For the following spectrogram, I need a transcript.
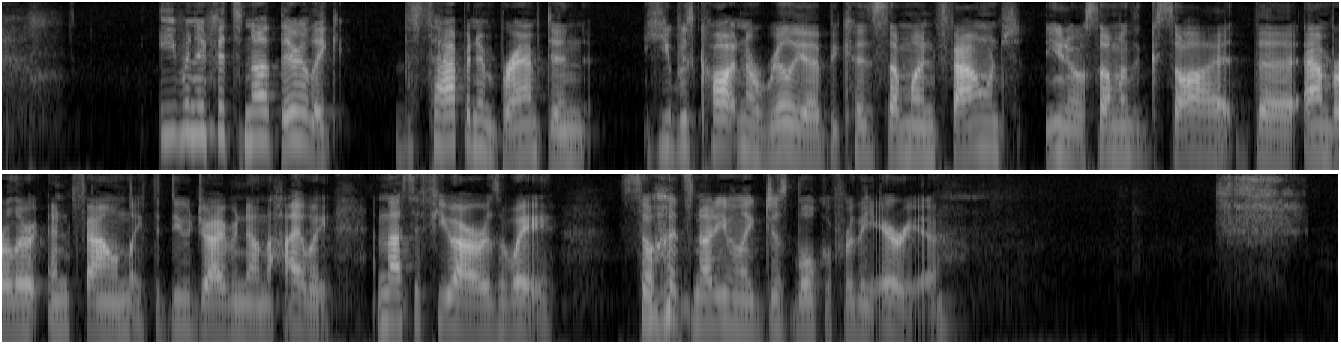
even if it's not there, like this happened in Brampton. He was caught in Orillia because someone found, you know, someone saw it, the Amber Alert, and found like the dude driving down the highway, and that's a few hours away. So it's not even like just local for the area.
